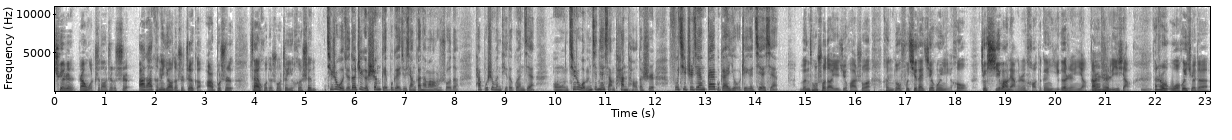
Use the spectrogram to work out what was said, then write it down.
确认，让我知道这个事。阿达可能要的是这个，而不是在乎的说这一盒参。其实我觉得这个参给不给，就像刚才王老师说的，它不是问题的关键。嗯，其实我们今天想探讨的是夫妻之间该不该有这个界限。文聪说到一句话，说很多夫妻在结婚以后就希望两个人好的跟一个人一样，当然这是理想。嗯，但是我会觉得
